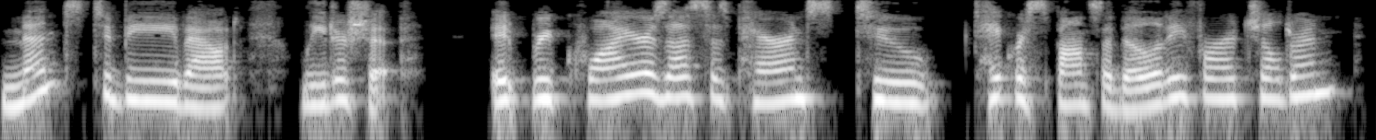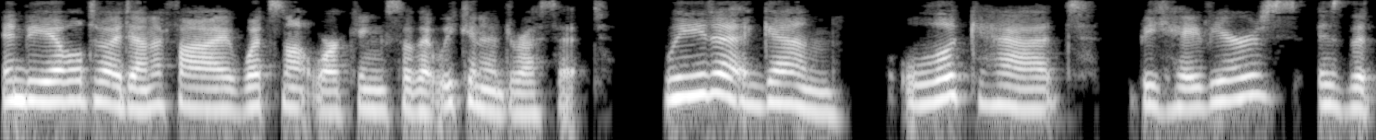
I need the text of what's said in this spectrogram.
meant to be about leadership. It requires us as parents to take responsibility for our children and be able to identify what's not working so that we can address it. We need to, again, look at behaviors is the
